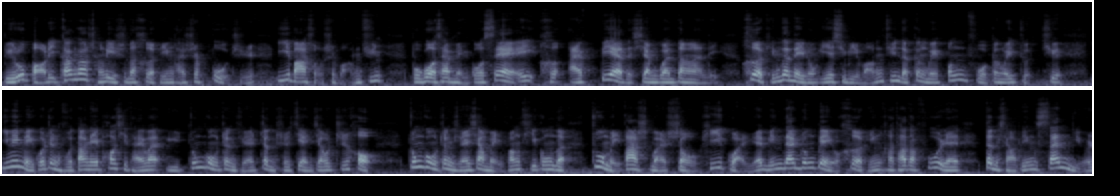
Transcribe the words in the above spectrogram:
比如，保利刚刚成立时的贺平还是副职，一把手是王军。不过，在美国 CIA 和 FBI 的相关档案里，贺平的内容也许比王军的更为丰富、更为准确。因为美国政府当年抛弃台湾，与中共政权正式建交之后，中共政权向美方提供的驻美大使馆首批馆员名单中便有贺平和他的夫人邓小平三女儿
